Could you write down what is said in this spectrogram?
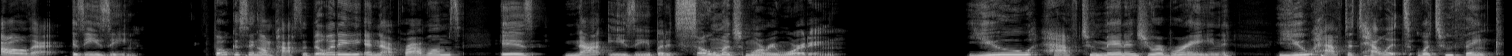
All that is easy. Focusing on possibility and not problems is not easy, but it's so much more rewarding. You have to manage your brain. You have to tell it what to think.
